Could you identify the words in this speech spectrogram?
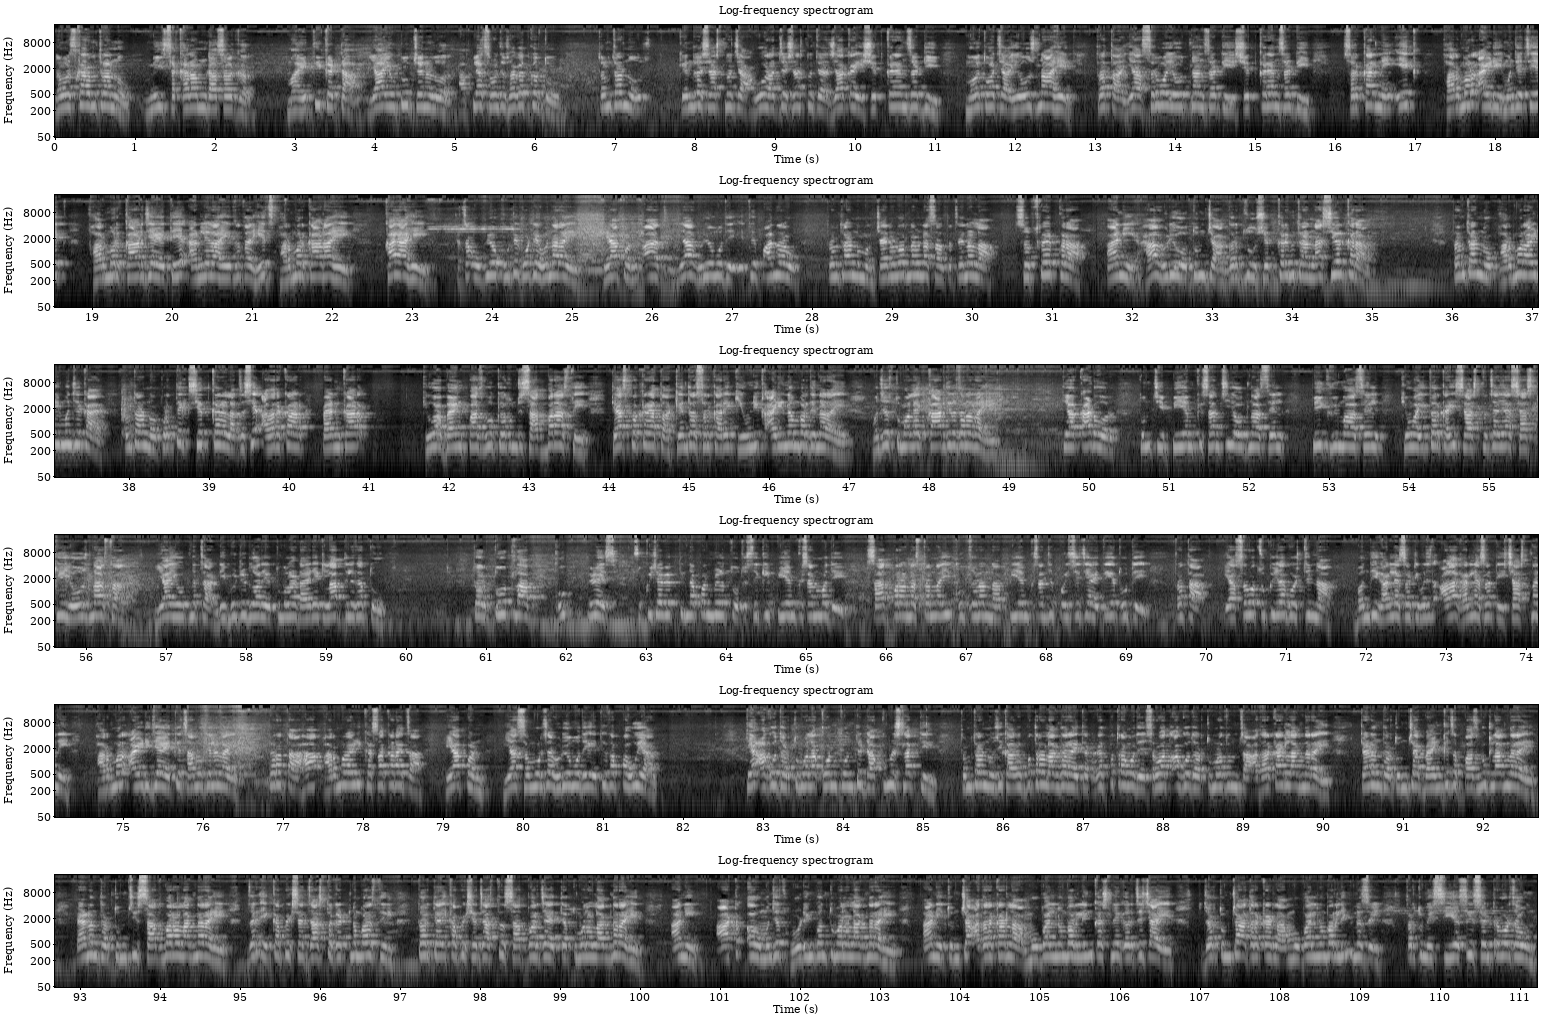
नमस्कार मित्रांनो मी सखाराम डासळकर माहिती कट्टा या यूट्यूब चॅनलवर आपल्या सर्वांचे स्वागत करतो. तर मित्रांनो केंद्र शासनाच्या व राज्य शासनाच्या ज्या काही शेतकऱ्यांसाठी महत्त्वाच्या योजना आहेत तर आता या सर्व योजनांसाठी शेतकऱ्यांसाठी सरकारने एक फार्मर आय डी म्हणजेच एक फार्मर कार्ड जे आहे ते आणलेलं आहे. तर आता हेच फार्मर कार्ड आहे काय आहे त्याचा उपयोग कुठे कुठे होणार आहे हे आपण आज या व्हिडिओमध्ये येथे पाहणार आहोत. तर मित्रांनो मग चॅनलवर नवीन असाल तर चॅनलला सबस्क्राईब करा आणि हा व्हिडिओ तुमच्या गरजू शेतकरी मित्रांना शेअर करा. तर मित्रांनो फार्मर आय डी म्हणजे काय? तर मित्रांनो प्रत्येक शेतकऱ्याला जसे आधार कार्ड पॅन कार्ड किंवा बँक पासबुक किंवा तुमची सातबारा असते त्याच प्रकारे आता केंद्र सरकार एक युनिक आय डी नंबर देणार आहे. म्हणजेच तुम्हाला एक कार्ड दिलं जाणार आहे. त्या कार्डवर तुमची पी एम किसानची योजना असेल पीक विमा असेल किंवा इतर काही शासनाच्या या शासकीय योजना असतात या योजनेचा डी बी टीद्वारे तुम्हाला डायरेक्ट लाभ दिला जातो. तर तोच लाभ खूप वेळेस चुकीच्या व्यक्तींना पण मिळतो. जसे की पी एम किसानमध्ये सातबारा नसतानाही खूप जणांना पी एम किसानचे पैसे जे आहे ते येत होते. तर आता या सर्व चुकीच्या गोष्टींना बंदी घालण्यासाठी म्हणजेच आळा घालण्यासाठी शासनाने फार्मर आय डी जे आहे ते चालू केलेलं आहे. तर आता हा फार्मर आय डी कसा काढायचा हे आपण या समोरच्या व्हिडिओमध्ये येथे तर पाहूया. त्या अगोदर तुम्हाला कोणकोणते डॉक्युमेंट्स लागतील? तर मित्रांनो जी कागदपत्र लागणार आहे त्या कागदपत्रामध्ये सर्वात अगोदर तुम्हाला तुमचा आधार कार्ड लागणार आहे. त्यानंतर तुमच्या बँकेचं पासबुक लागणार आहे. त्यानंतर तुमची सातबारा लागणार आहे. जर एकापेक्षा जास्त गट नंबर असतील तर त्या एकापेक्षा जास्त सातबार ज्या आहेत त्या तुम्हाला लागणार आहेत. आणि आठ अ म्हणजेच होर्डिंग पण तुम्हाला लागणार आहे. आणि तुमच्या आधार कार्डला मोबाईल नंबर लिंक असणे गरजेचे आहे. जर तुमच्या आधार कार्डला मोबाईल नंबर लिंक नसेल तर तुम्ही सी एस सी सेंटरवर जाऊन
